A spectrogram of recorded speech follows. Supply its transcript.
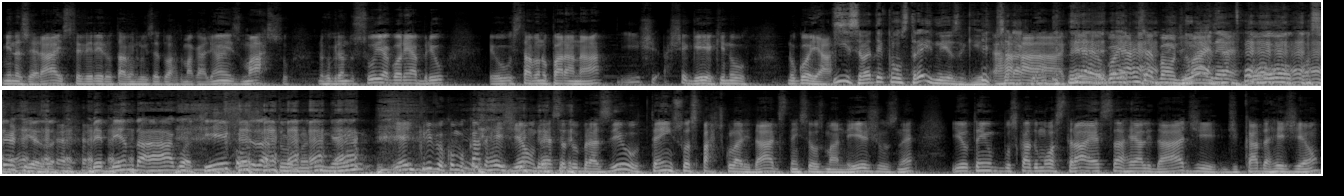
Minas Gerais, fevereiro eu estava em Luiz Eduardo Magalhães, março no Rio Grande do Sul e agora em abril eu estava no Paraná e cheguei aqui no, no Goiás. Ih, você vai ter com uns três meses aqui. Ah, aqui é, o Goiás é bom demais, é, né? né? Oh, com certeza. Bebendo da água aqui, como diz a turma, ninguém. E é incrível como cada região dessa do Brasil tem suas particularidades, tem seus manejos, né? E eu tenho buscado mostrar essa realidade de cada região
